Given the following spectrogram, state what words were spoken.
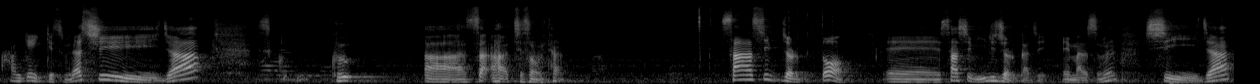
함께 읽겠습니다. 시작. 그, 아, 사, 아 죄송합니다. 40절부터 41절까지의 말씀은 시작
